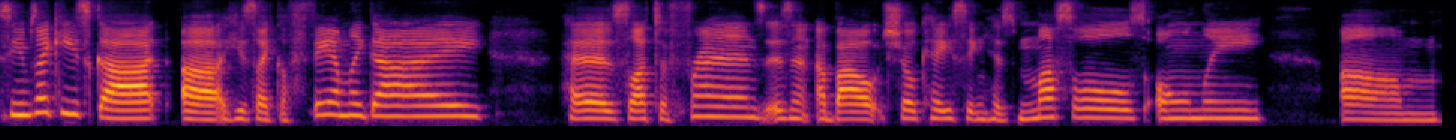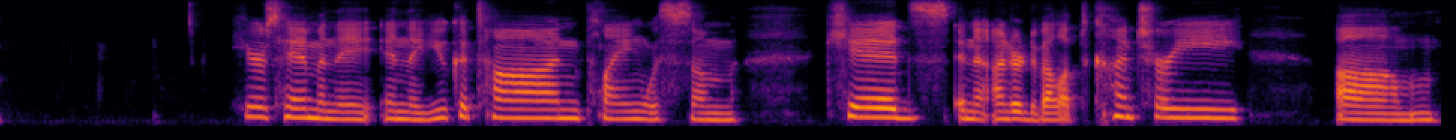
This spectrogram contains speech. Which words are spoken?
seems like he's got uh he's like a family guy has lots of friends, isn't about showcasing his muscles only. Um, here's him in the in the Yucatan playing with some kids in an underdeveloped country. Um,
